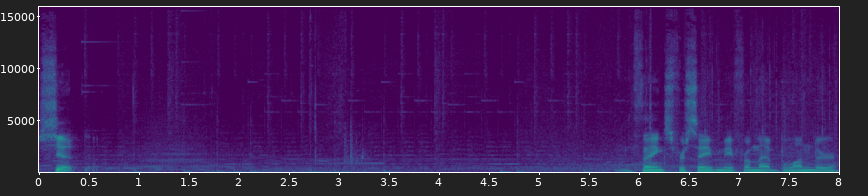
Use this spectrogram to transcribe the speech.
Shit. Thanks for saving me from that blunder.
